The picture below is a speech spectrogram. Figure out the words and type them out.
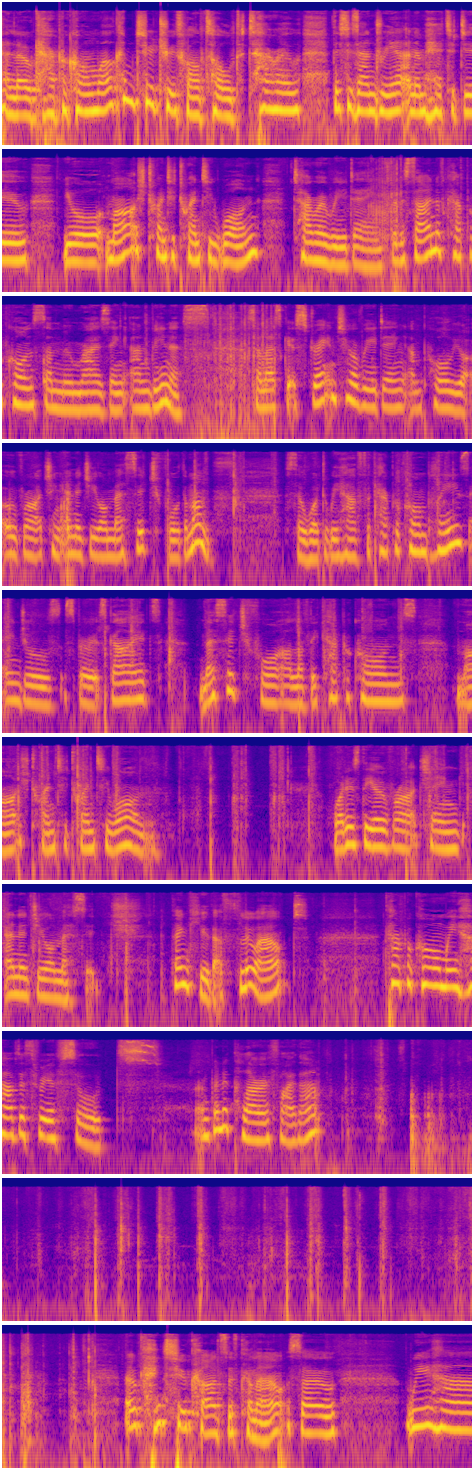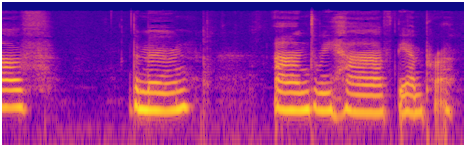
Hello, Capricorn. Welcome to Truth Well Told Tarot. This is Andrea, and I'm here to do your March 2021 tarot reading for the sign of Capricorn, Sun, Moon, Rising, and Venus. So let's get straight into your reading and pull your overarching energy or message for the month. So, what do we have for Capricorn, please? Angels, spirits, guides, message for our lovely Capricorns, March 2021. What is the overarching energy or message? Thank you, that flew out. Capricorn, we have the Three of Swords. I'm going to clarify that. Okay, two cards have come out. So we have the Moon and we have the Emperor.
